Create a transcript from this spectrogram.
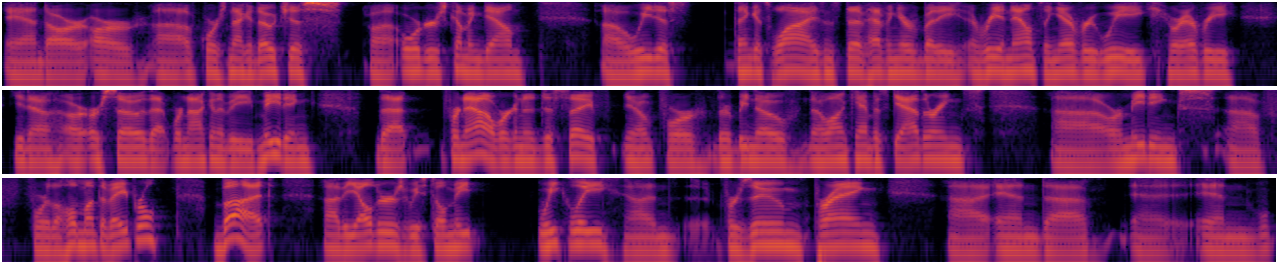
and our our uh, of course Nacogdoches uh, orders coming down. Uh, we just think it's wise instead of having everybody re-announcing every week or every you know or, or so that we're not going to be meeting that for now we're going to just say you know for there'll be no no on-campus gatherings uh, or meetings uh, for the whole month of april but uh, the elders we still meet weekly uh, for zoom praying uh, and uh, and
